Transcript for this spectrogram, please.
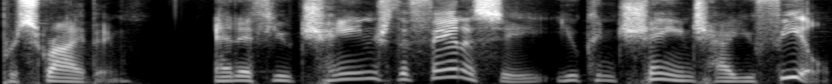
prescribing. And if you change the fantasy, you can change how you feel.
